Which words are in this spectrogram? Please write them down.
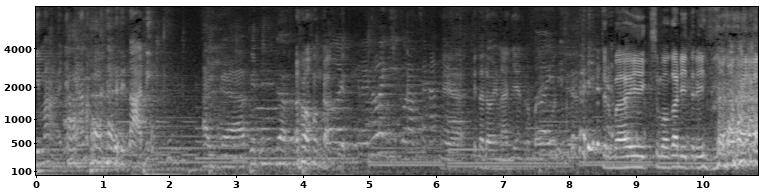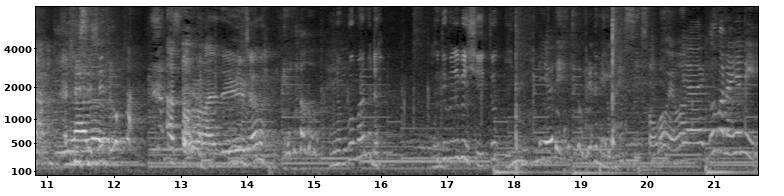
diem aja kan dari tadi Agak fit ini dah. oh enggak Reno lagi Reno lagi kurang ya kita doain aja yang terbaik buat dia. Terbaik semoga diterima. Gila lu. Astagfirullahaladzim. Siapa? Minum gua mana dah? Kok tiba-tiba di situ. Iya udah itu berarti. Messi solo ya lah ya gue mau nanya nih.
